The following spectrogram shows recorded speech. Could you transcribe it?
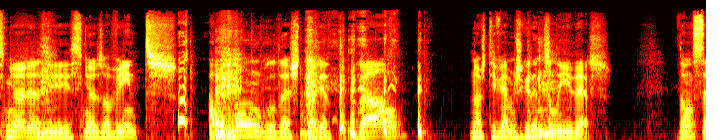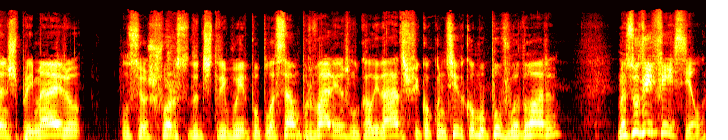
Senhoras e senhores ouvintes, ao longo da história de Portugal, nós tivemos grandes líderes. Dom Sancho I, pelo seu esforço de distribuir população por várias localidades, ficou conhecido como o povoador. Mas o difícil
